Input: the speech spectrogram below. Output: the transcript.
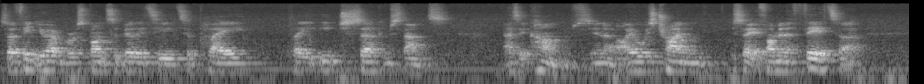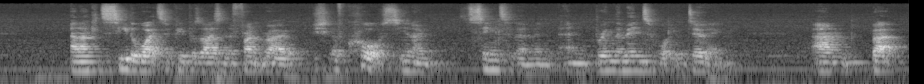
So I think you have a responsibility to play play each circumstance as it comes. You know, I always try and say if I'm in a theatre and I can see the whites of people's eyes in the front row, of course, you know, sing to them and, and bring them into what you're doing. Um, but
